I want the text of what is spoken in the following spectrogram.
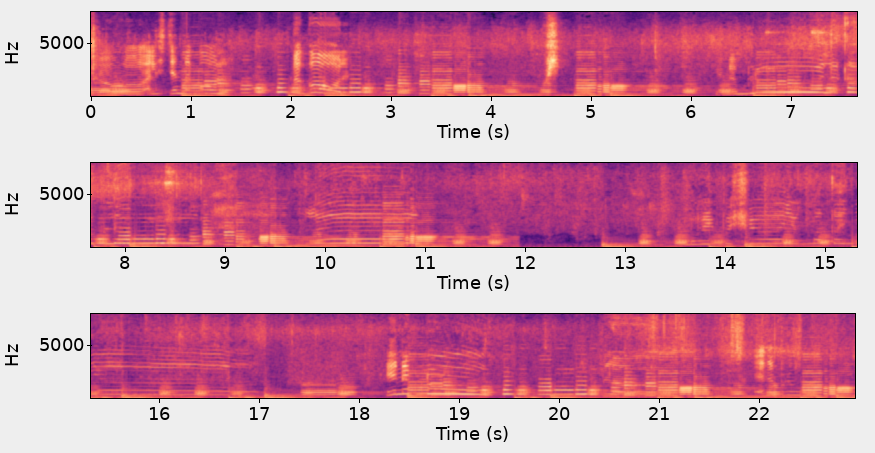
blue. Alis dyan dagol. Dagol. Yan Buhay pa siya, yung mata niya. Enak bro. Hello. Enak bro.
